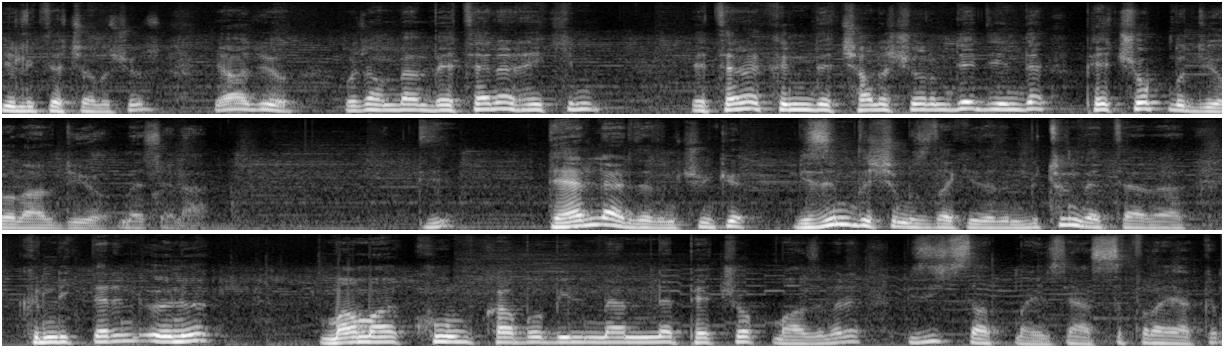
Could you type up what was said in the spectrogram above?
birlikte çalışıyoruz. Ya diyor hocam ben veteriner hekim veteriner kliniğinde çalışıyorum dediğinde pet shop mu diyorlar diyor mesela. Derler dedim çünkü bizim dışımızdaki dedim bütün veteriner kliniklerin önü mama, kum kabı bilmem ne pet shop malzemeleri biz hiç satmayız yani sıfıra yakın.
